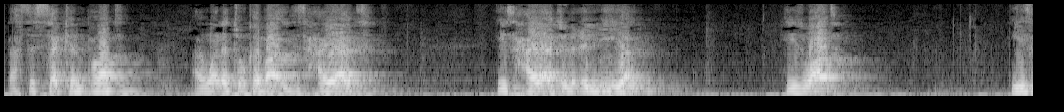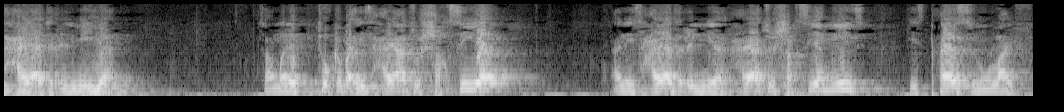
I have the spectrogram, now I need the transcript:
That's the second part. I want to talk about his hayat, his hayat al-ilmiyah. His what? His hayat al-ilmiyah. So I'm going to talk about his hayat al-shakhsiyah and his hayat al-ilmiyah. Hayat al-shakhsiyah means his personal life.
